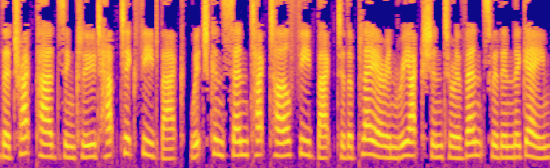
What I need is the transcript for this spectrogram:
The trackpads include haptic feedback, which can send tactile feedback to the player in reaction to events within the game.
